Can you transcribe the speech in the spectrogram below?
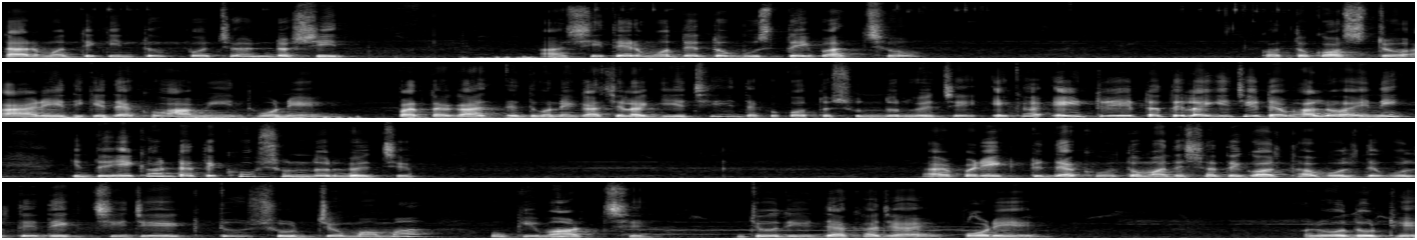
তার মধ্যে কিন্তু প্রচণ্ড শীত। আর শীতের মধ্যে তো বুঝতেই পারছ কত কষ্ট। আর এদিকে দেখো আমি ধনে পাতা গাছ ধনে গাছ লাগিয়েছি। দেখো কত সুন্দর হয়েছে। এখা, এই ট্রেটাতে লাগিয়েছি, এটা ভালো হয়নি। কিন্তু এখানটাতে খুব সুন্দর হয়েছে। তারপরে একটু দেখো তোমাদের সাথে কথা বলতে বলতে দেখছি যে একটু সূর্য মামা উঁকি মারছে। যদি দেখা যায় পরে রোদ ওঠে,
